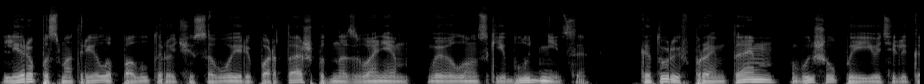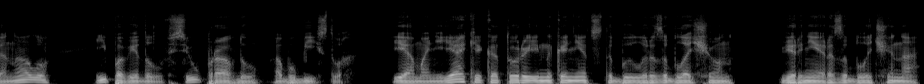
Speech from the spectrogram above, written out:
Лера посмотрела полуторачасовой репортаж под названием «Вавилонские блудницы», который в прайм-тайм вышел по ее телеканалу и поведал всю правду об убийствах. И о маньяке, который наконец-то был разоблачен, вернее разоблачена.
